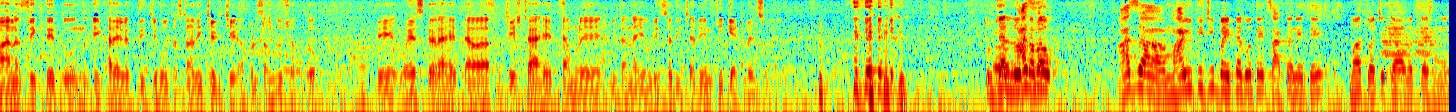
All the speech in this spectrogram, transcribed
मानसिकतेतून एखाद्या व्यक्तीची होत असणारी चिडचिड आपण समजू शकतो. ते वयस्कर आहेत त्या ज्येष्ठ आहेत त्यामुळे मी त्यांना एवढीच सदिच्छा देईन की गेट वेल सून तुमच्या लोकसभा आज महायुतीची बैठक होते चाकण येथे. महत्वाची त्याबाबत काय सांगाल?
